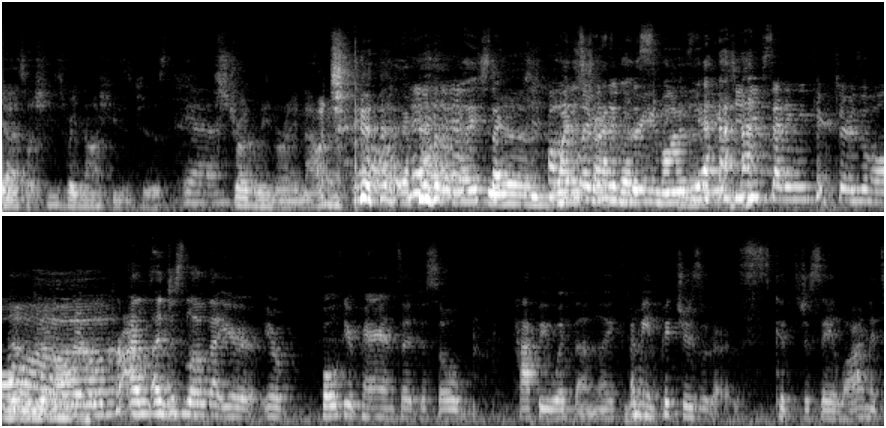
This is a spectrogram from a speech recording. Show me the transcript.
yeah so she's right now she's just Yeah. struggling right now yeah, probably. She's like, Yeah. She's probably One living trying to the go to dream, sleep. honestly. Yeah. She keeps sending me pictures of all Yeah, of all their little crafts. I, I just love that you're you're both your parents are just so happy with them. Like I mean, pictures could just say a lot, and it's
